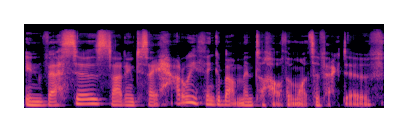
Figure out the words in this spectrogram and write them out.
investors starting to say, how do we think about mental health and what's effective?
